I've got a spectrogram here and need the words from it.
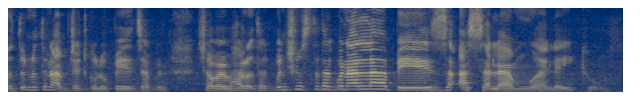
নতুন নতুন আপডেটগুলো পেয়ে যাবেন। সবাই ভালো থাকবেন, সুস্থ থাকবেন। আল্লাহ হাফেজ। আসসালামু আলাইকুম।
